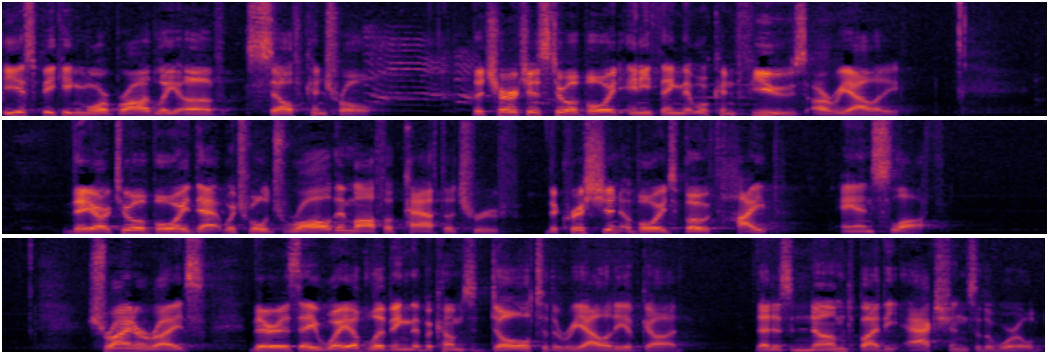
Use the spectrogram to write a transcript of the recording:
he is speaking more broadly of self control. The church is to avoid anything that will confuse our reality. They are to avoid that which will draw them off a path of truth. The Christian avoids both hype and sloth. Schreiner writes There is a way of living that becomes dull to the reality of God, that is numbed by the actions of the world.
